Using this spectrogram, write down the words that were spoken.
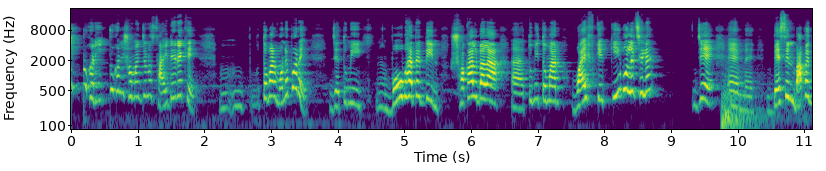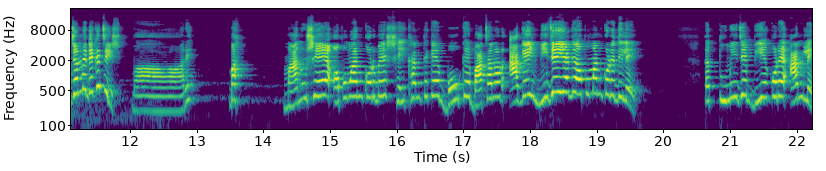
একটুখানি একটুখানি সময়ের জন্য সাইডে রেখে তোমার মনে পড়ে যে তুমি বউ ভাতের দিন সকালবেলা তুমি তোমার ওয়াইফকে কি বলেছিলে? যে বেসিন বাপের জন্মে দেখেছিস? বারে, বাহ! মানুষে অপমান করবে সেইখান থেকে বউকে বাঁচানোর আগেই নিজেই আগে অপমান করে দিলে। তা তুমি যে বিয়ে করে আনলে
